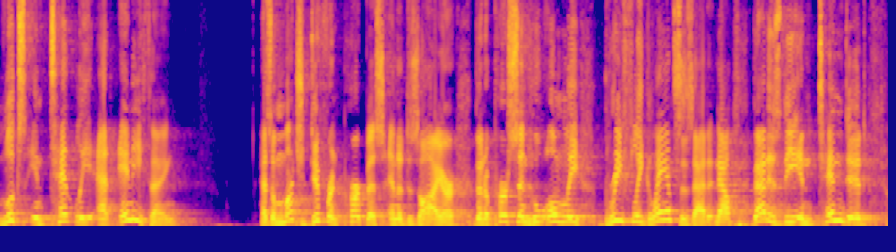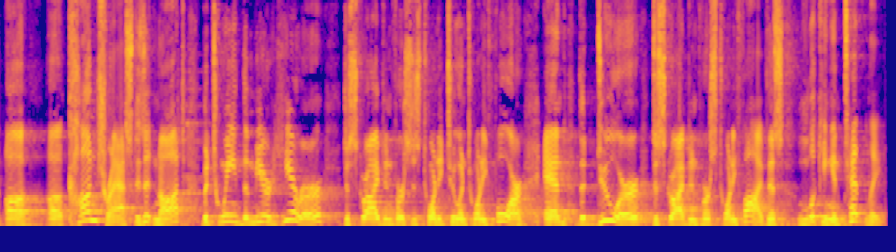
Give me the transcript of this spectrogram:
looks intently at anything has a much different purpose and a desire than a person who only briefly glances at it. Now, that is the intended uh, contrast, is it not, between the mere hearer described in verses 22 and 24 and the doer described in verse 25, this looking intently.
